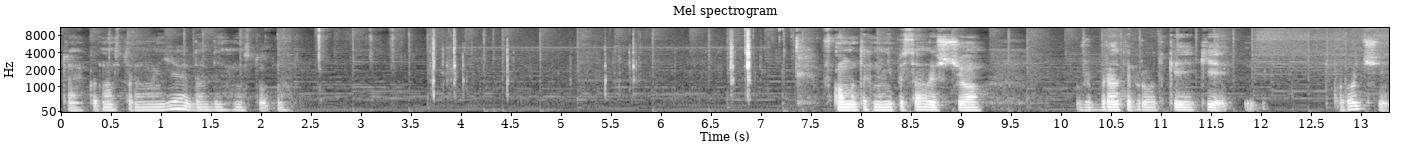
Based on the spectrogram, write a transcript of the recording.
Так, одна сторона є, далі наступна. В коментах мені писали, що вибирати проводки, які коротші,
